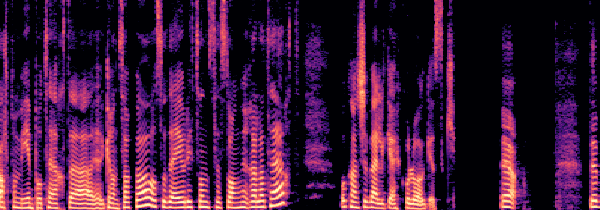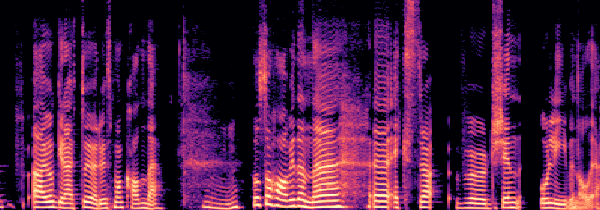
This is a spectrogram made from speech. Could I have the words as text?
altfor mye importerte grønnsaker, så det er jo litt sånn sesongrelatert, og kanskje velge økologisk. Ja. Det er jo greit å gjøre hvis man kan det. Mm. Og så har vi denne eh, ekstra virgin olivenolje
